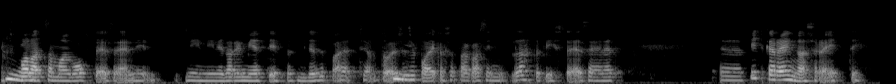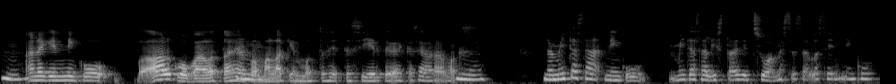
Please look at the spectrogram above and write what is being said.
Jos mm. palat samaan kohteeseen, niin niin, niin ei tarvitse miettiä sitä, että miten sä pääset siellä toisessa Jep. paikassa takaisin lähtöpisteeseen. Et, pitkä rengasreitti. Mm. Ainakin niin kuin, alkuun voi aloittaa mm. helpommallakin, mm. mutta sitten siirtyy ehkä seuraavaksi. Mm. No mitä sä, niin kuin, mitä sä listaisit Suomessa sellaisin niin kuin,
